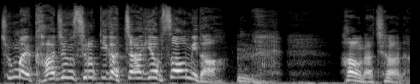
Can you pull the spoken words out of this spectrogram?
정말 가증스럽기가 짝이 없사옵니다 하오나 전하,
